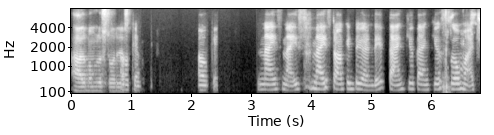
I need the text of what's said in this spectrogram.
ఆల్బమ్లో స్టోర్ చేస్తాను okay nice nice nice talking to అండి thank you thank you so much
